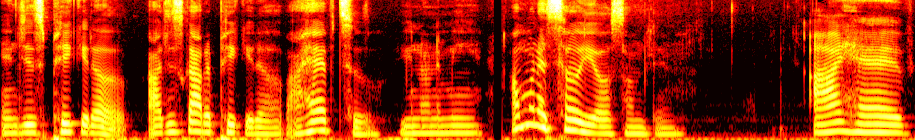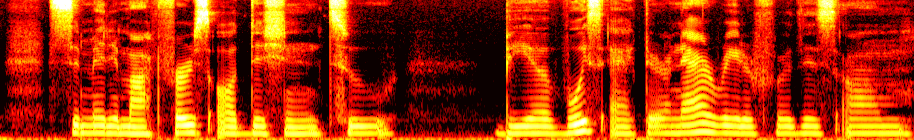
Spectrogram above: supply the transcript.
and just pick it up. I just got to pick it up. I have to, you know what I mean? I want to tell y'all something. I have submitted my first audition to be a voice actor, a narrator for this um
